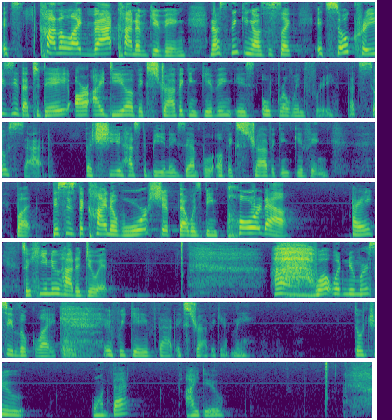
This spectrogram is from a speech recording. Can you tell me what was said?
It's kind of like that kind of giving. And I was thinking, I was just like, it's so crazy that today our idea of extravagant giving is Oprah Winfrey. That's so sad that she has to be an example of extravagant giving. But this is the kind of worship that was being poured out. Okay? So he knew how to do it. what would New Mercy look like if we gave that extravagantly? Don't you want that? I do.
